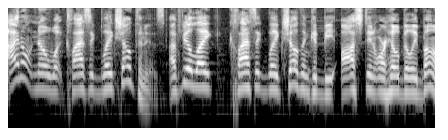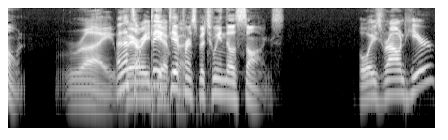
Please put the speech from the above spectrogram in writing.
I don't know what classic Blake Shelton is. I feel like classic Blake Shelton could be Austin or Hillbilly Bone. Right. And that's very a big different. difference between those songs. Boys round here?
